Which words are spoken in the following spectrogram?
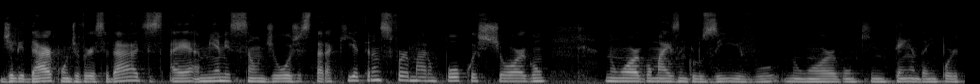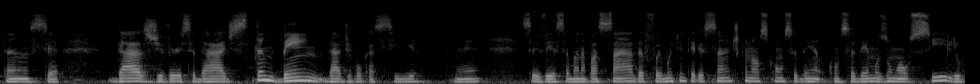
de lidar com diversidades, é, a minha missão de hoje estar aqui é transformar um pouco este órgão num órgão mais inclusivo, num órgão que entenda a importância das diversidades, também da advocacia. Né? Você vê, semana passada foi muito interessante que nós concedemos um auxílio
